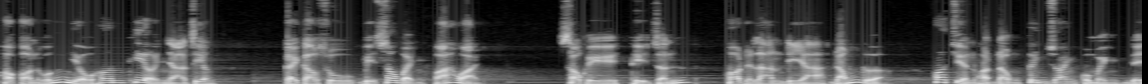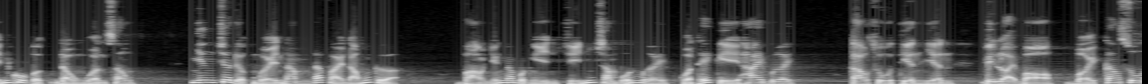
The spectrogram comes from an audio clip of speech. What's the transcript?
họ còn uống nhiều hơn khi ở nhà riêng. Cây cao su bị sâu bệnh phá hoại. Sau khi thị trấn Fordlandia đóng cửa, Hoa chuyển hoạt động kinh doanh của mình đến khu vực đầu nguồn sông, nhưng chưa được 10 năm đã phải đóng cửa. Vào những năm 1940 của thế kỷ 20, cao su thiên nhiên bị loại bỏ bởi cao su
